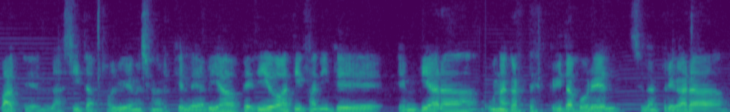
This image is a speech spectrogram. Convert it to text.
Pat, en la cita, olvidé mencionar que le había pedido a Tiffany que enviara una carta escrita por él, se la entregara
